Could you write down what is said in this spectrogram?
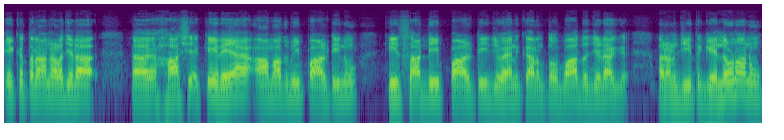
ਇੱਕ ਤਰ੍ਹਾਂ ਨਾਲ ਜਿਹੜਾ ਅ, ਹਾਸ਼ ਘੇਰਿਆ ਆਮ ਆਦਮੀ ਪਾਰਟੀ ਨੂੰ ਕਿ ਸਾਡੀ ਪਾਰਟੀ ਜੁਆਇਨ ਕਰਨ ਤੋਂ ਬਾਅਦ ਜਿਹੜਾ ਰਣਜੀਤ ਗਿੱਲ ਉਹਨਾਂ ਨੂੰ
